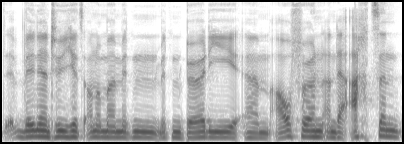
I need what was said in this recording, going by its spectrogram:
will natürlich jetzt auch noch mal mit einem mit Birdie ähm, aufhören. An der 18,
